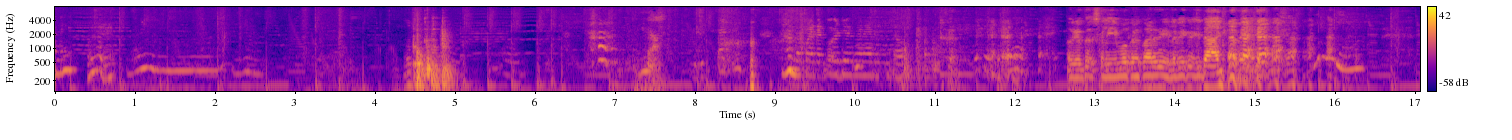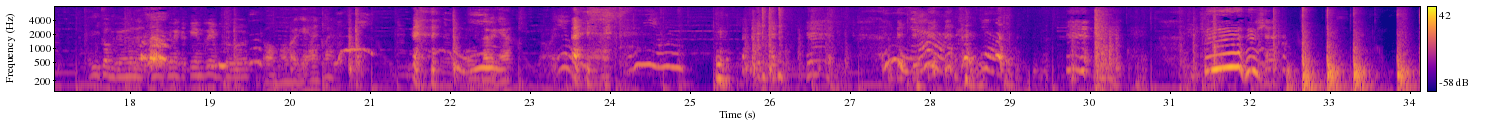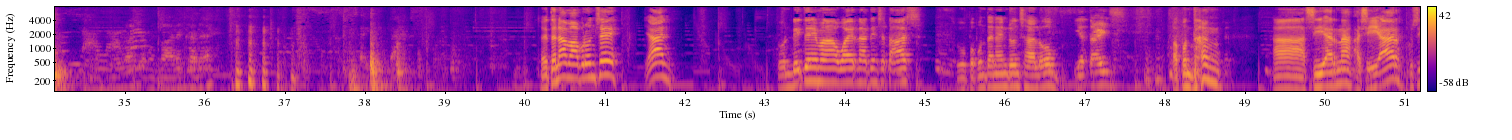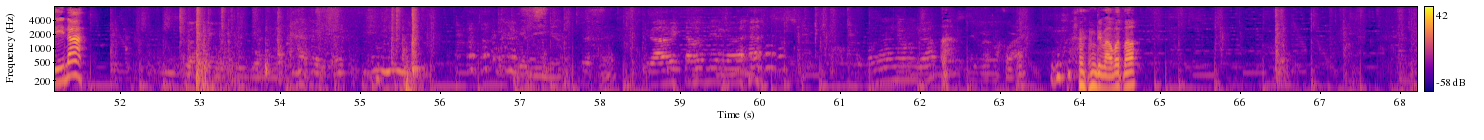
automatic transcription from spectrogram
Dito? Okay, ito sa kalimo ko na kwari, labi ko idagan. Ikaw ka na sa kinakakinrib ko. oh, mamaragihan ko na. Labi ka. Balik So ito na mga bronze, yan. So dito na yung mga wire natin sa taas. So papunta na yun doon sa loob. Yatards. Papuntang ah, CR na. Ah, CR, kusina. Niya. Hindi maabot, no?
